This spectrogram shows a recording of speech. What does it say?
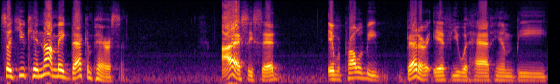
So you cannot make that comparison. I actually said it would probably be better if you would have him be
